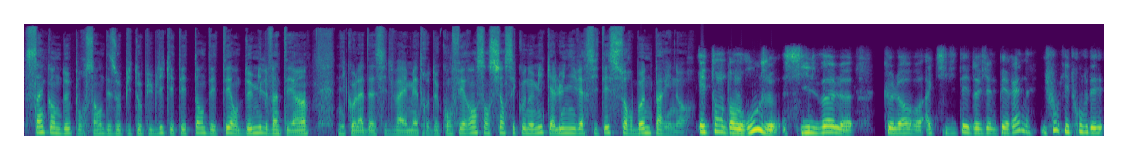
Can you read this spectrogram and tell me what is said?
52% des hôpitaux publics étaient endettés en 2021. Nicolas Da Silva est maître de conférence en sciences économiques à l'université Sorbonne Paris-Nord. Étant dans le rouge, s'ils veulent que leur activité devienne pérenne, il faut qu'ils trouvent des,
